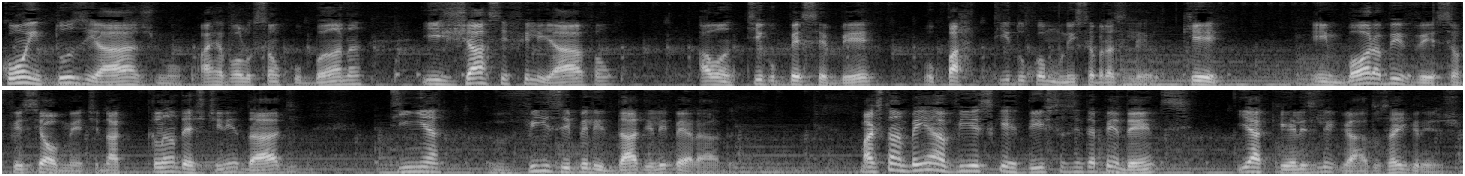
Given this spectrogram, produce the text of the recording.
com entusiasmo à Revolução Cubana e já se filiavam ao antigo PCB, o Partido Comunista Brasileiro, que, embora vivesse oficialmente na clandestinidade, tinha visibilidade liberada. Mas também havia esquerdistas independentes e aqueles ligados à igreja.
